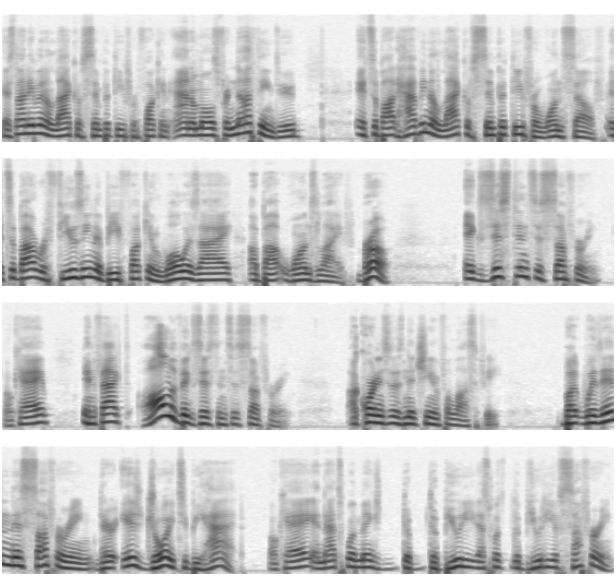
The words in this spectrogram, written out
It's not even a lack of sympathy for fucking animals, for nothing, dude. It's about having a lack of sympathy for oneself. It's about refusing to be fucking woe is I about one's life. Bro, existence is suffering, okay? In fact, all of existence is suffering, according to this Nietzschean philosophy. But within this suffering, there is joy to be had. Okay. And that's what makes the, the beauty, that's what the beauty of suffering.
